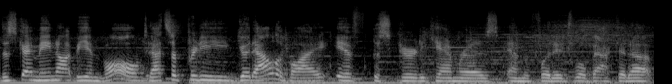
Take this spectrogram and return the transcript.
this guy may not be involved. That's a pretty good alibi if the security cameras and the footage will back it up.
